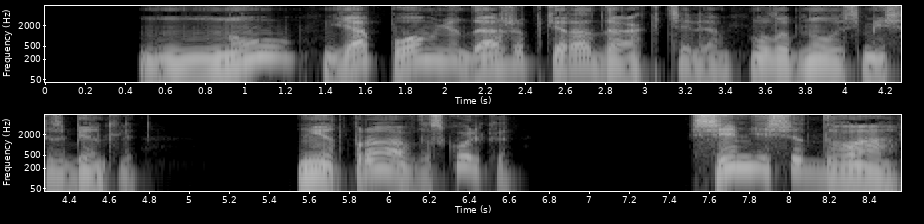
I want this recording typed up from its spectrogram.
— Ну, я помню даже птеродактиля, — улыбнулась миссис Бентли. — Нет, правда, сколько? — Семьдесят два.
